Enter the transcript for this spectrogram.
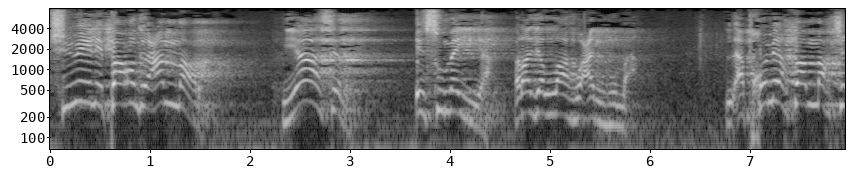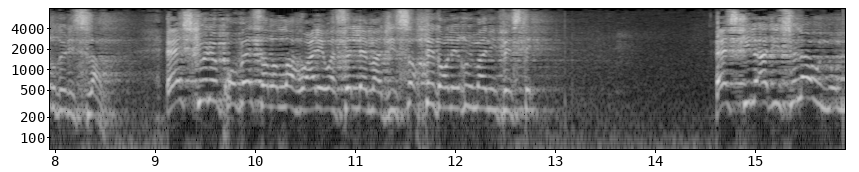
tué les parents de Ammar, Yasir et Soumayya, radiallahu anhuma, la première femme martyre de l'islam, est-ce que le prophète sallallahu alayhi wa a dit sortez dans les rues manifester? Est-ce qu'il a dit cela ou non?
